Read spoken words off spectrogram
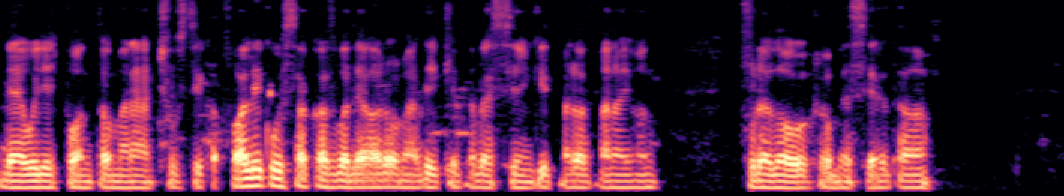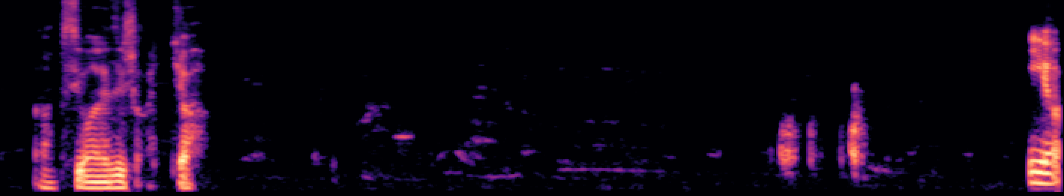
de úgy egy ponton már átcsúsztik a fallikus szakaszba, de arról már végképp ne beszéljünk itt, mert az már nagyon fura dolgokról beszélt a, a pszichoanalízis atya. Jó.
